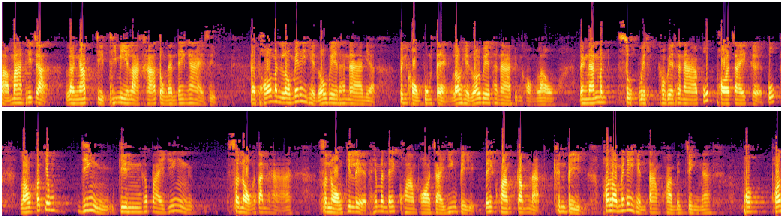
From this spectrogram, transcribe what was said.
สามารถที่จะระงับจิตที่มีราคาตรงนั้นได้ง่ายสิ แต่เพราะมันเราไม่ได้เห็นว่าเวทนาเนี่ยเป็นของปรุงแต่ง เราเห็นว่าเวทนาเป็นของเรา ดังนั้นมันสุขเวทนาปุ๊บพอใจเกิดปุ๊บ เราก็ยิ่งยิ่งกินเข้าไปยิ่งสนองตัณหา สนองกิเลสให้มันได้ความพอใจยิ่งไปอีก ได้ความกำหนัดขึ้นไปอีก เพราะเราไม่ได้เห็นตามความเป็นจริงนะเพราะเพราะ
